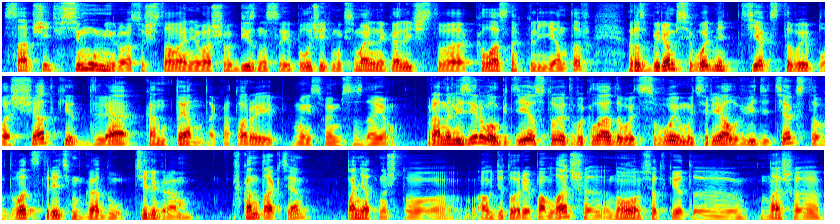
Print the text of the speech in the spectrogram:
сообщить всему миру о существовании вашего бизнеса и получить максимальное количество классных клиентов. Разберем сегодня текстовые площадки для контента, который мы с вами создаем. Проанализировал, где стоит выкладывать свой материал в виде текста в 2023 году. Telegram, ВКонтакте, Понятно, что аудитория помладше, но все-таки это наша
